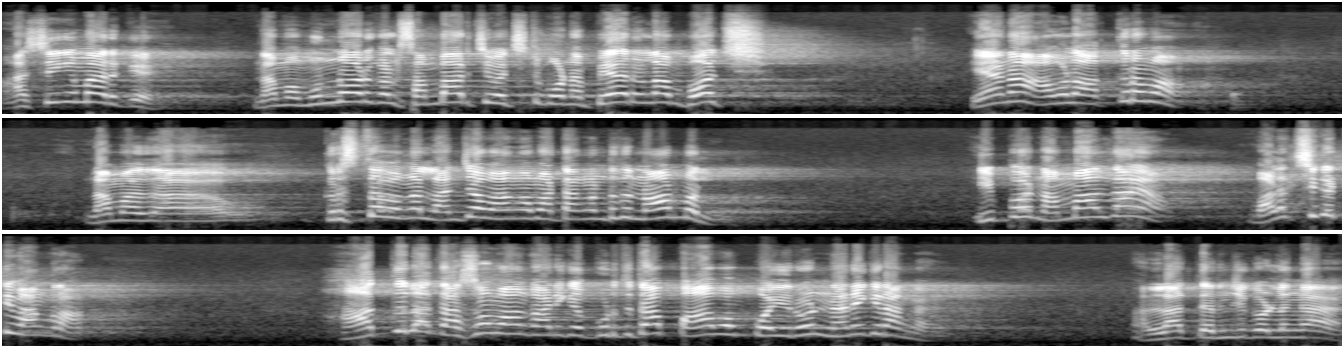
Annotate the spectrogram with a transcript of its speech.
அசிங்கமாக இருக்கு. நம்ம முன்னோர்கள் சம்பாரித்து வச்சுட்டு போன பேரெல்லாம் போச்சு. ஏன்னா அவ்வளோ அக்கிரமம். நம்ம கிறிஸ்தவங்க லஞ்சம் வாங்க மாட்டாங்கன்றது நார்மல். இப்போ நம்மால் தான் வளர்ச்சி கட்டி வாங்குறான். அதில் தசமா காணிக்க கொடுத்துட்டா பாவம் போயிடும்னு நினைக்கிறாங்க. நல்லா தெரிஞ்சுக்கொள்ளுங்க.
